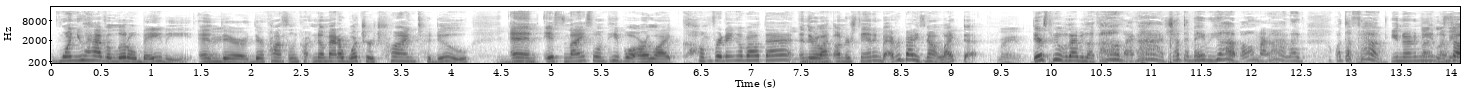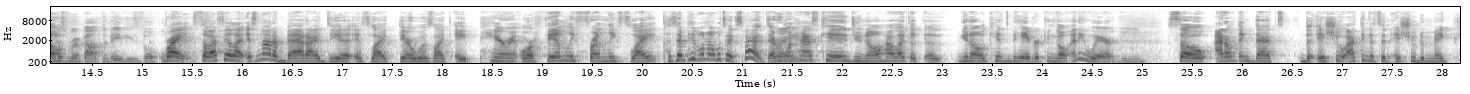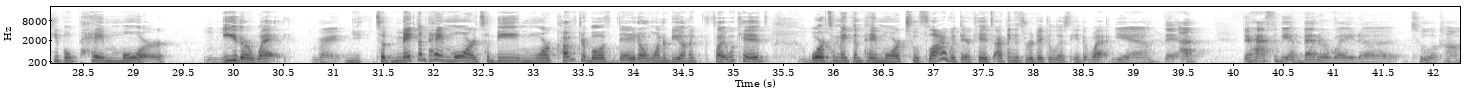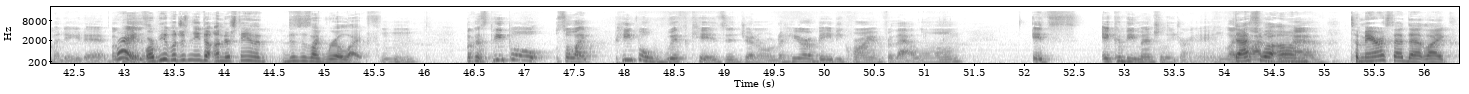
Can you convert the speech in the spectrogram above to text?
when you have a little baby and Right. they're they're constantly no matter what you're trying to do. And it's nice when people are like comforting about that and they're like understanding but everybody's not like that. Right. there's people that be like oh my god shut the baby up. Oh my god like what the fuck? You know what i Like, mean? let me so just rip out the baby's vocal. right. so i feel like it's not a bad idea if like there was like a parent or a family friendly flight because then people know what to expect. Everyone Right. has kids. You know how like a, a you know a kid's behavior can go anywhere. Mm-hmm. so i don't think that's the issue. I think it's an issue to make people pay more Mm-hmm. either way Right. To make them pay more to be more comfortable if they don't want to be on a flight with kids or Mm-hmm. to make them pay more to fly with their kids i think it's ridiculous either way Yeah. They, I, there has to be a better way to to accommodate it. right or people just need to understand that this is like real life because people so like people with kids in general to hear a baby crying for that long it's it can be mentally draining like that's a what lot um have Tamera said that like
